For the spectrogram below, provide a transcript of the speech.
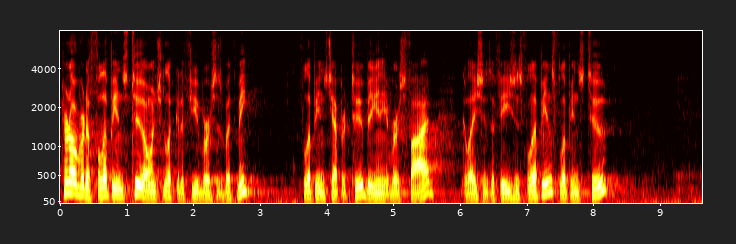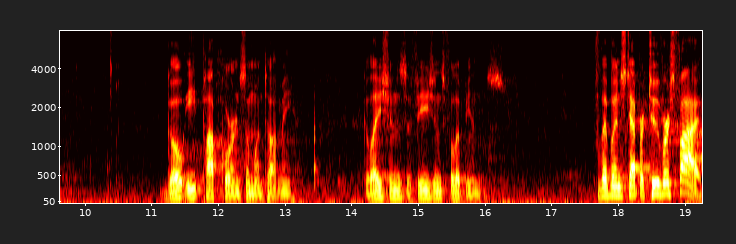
Turn over to Philippians 2. I want you to look at a few verses with me. Philippians chapter 2 beginning at verse 5. Galatians, Ephesians, Philippians, Philippians 2. Go eat popcorn, someone taught me. Galatians, Ephesians, Philippians. Philippians chapter 2, verse 5.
